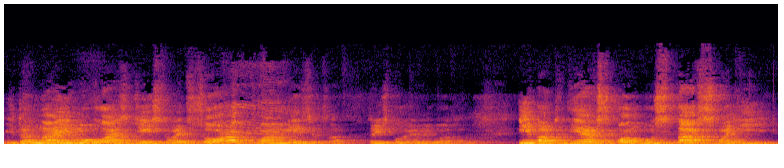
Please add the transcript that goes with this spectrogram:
и дана ему власть действовать 42 месяца, три с половиной года. И отверз он уста свои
